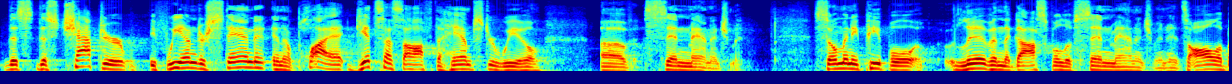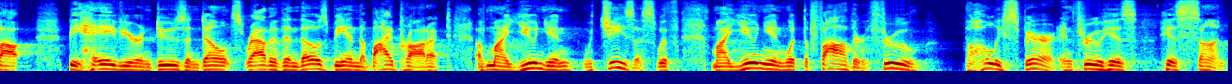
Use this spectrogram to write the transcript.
this, this chapter, if we understand it and apply it, gets us off the hamster wheel of sin management. So many people live in the gospel of sin management. It's all about behavior and do's and don'ts rather than those being the byproduct of my union with Jesus, with my union with the Father through the Holy Spirit and through His, His Son.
